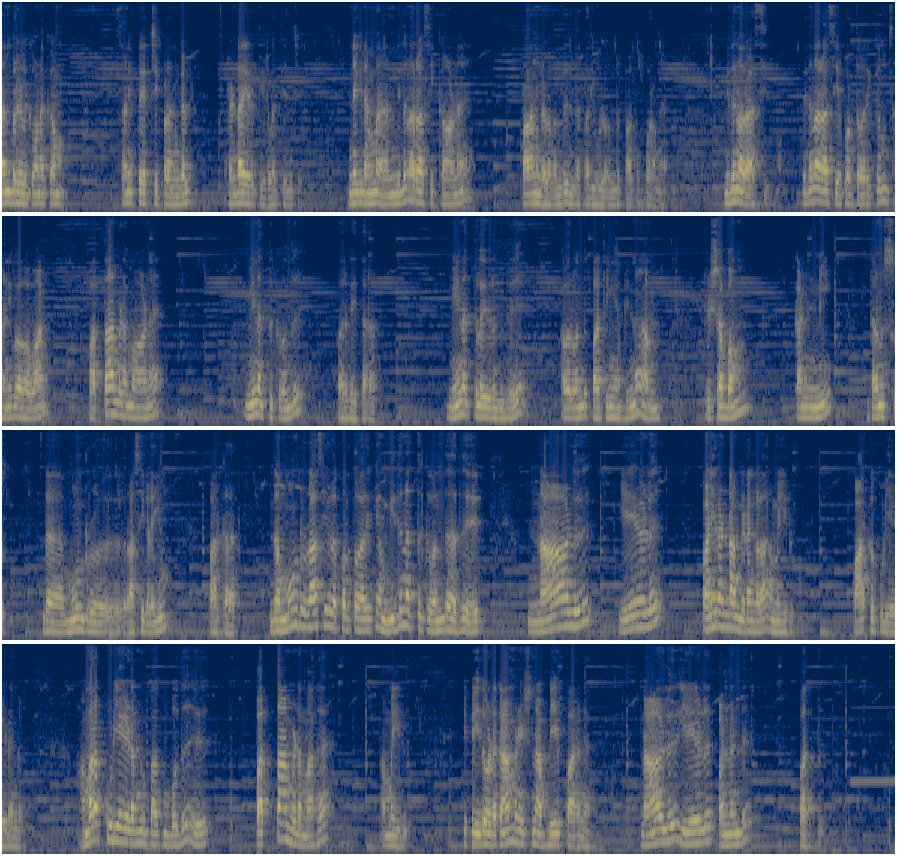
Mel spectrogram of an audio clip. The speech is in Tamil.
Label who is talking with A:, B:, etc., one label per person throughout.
A: நண்பர்களுக்கு வணக்கம். சனிப்பெயர்ச்சி பலன்கள் ரெண்டாயிரத்தி இருபத்தி அஞ்சு. இன்றைக்கி நம்ம மிதுன ராசிக்கான பலன்களை வந்து இந்த பதிவில் வந்து பார்க்க போகிறோங்க மிதுன ராசி. மிதுன ராசியை பொறுத்த வரைக்கும் சனி பகவான் பத்தாம் இடமான மீனத்துக்கு வந்து வருகை தரார். மீனத்தில் இருந்து அவர் வந்து பார்த்தீங்க அப்படின்னா ரிஷபம் கன்னி தனுசு இந்த மூன்று ராசிகளையும் பார்க்கிறார். இந்த மூன்று ராசிகளை பொறுத்த வரைக்கும் மிதுனத்துக்கு வந்து அது நாலு ஏழு பனிரெண்டாம் இடங்களாக அமையுது. பார்க்கக்கூடிய இடங்கள். அமரக்கூடிய இடம்னு பார்க்கும்போது பத்தாம் இடமாக அமையுது. இப்போ இதோட காம்பினேஷன் அப்படியே பாருங்கள் நாலு ஏழு பன்னெண்டு பத்து.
